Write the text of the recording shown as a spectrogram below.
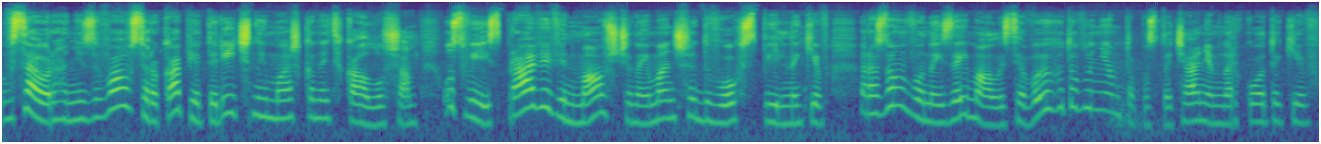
Все організував 45-річний мешканець Калуша. У своїй справі він мав щонайменше двох спільників. Разом вони й займалися виготовленням та постачанням наркотиків.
